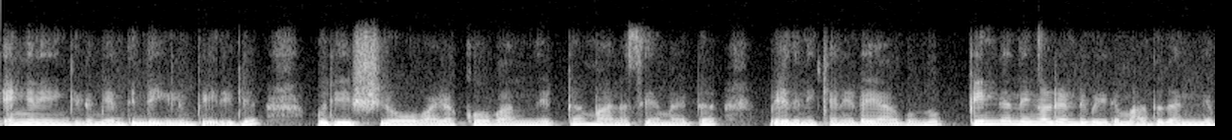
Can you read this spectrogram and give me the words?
എങ്ങനെയെങ്കിലും എന്തിന്റെയെങ്കിലും പേരിൽ ഒരു ഇഷ്യോ വഴക്കോ വന്നിട്ട് മാനസികമായിട്ട് വേദനിക്കാൻ ഇടയാകുന്നു. പിന്നെ നിങ്ങൾ രണ്ടുപേരും അത് തന്നെ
